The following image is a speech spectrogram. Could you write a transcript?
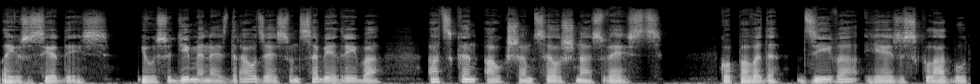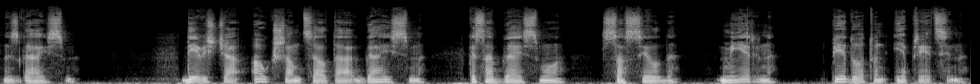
Lai jūsu sirdīs, jūsu ģimenēs, draudzēs un sabiedrībā atskan augšām celšanās vēsts, ko pavada dzīvā Jēzus klātbūtnes gaisma. Dievišķā augšām celtā gaisma, kas apgaismo, sasilda, mierina, piedot un iepriecina.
